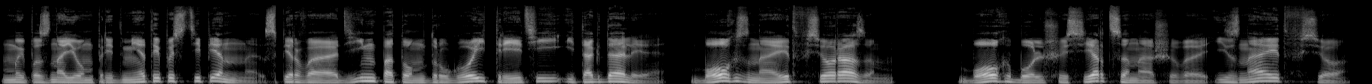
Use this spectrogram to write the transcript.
Мы познаем предметы постепенно, сперва один, потом другой, третий и так далее. Бог знает все разом. Бог больше сердца нашего и знает все.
